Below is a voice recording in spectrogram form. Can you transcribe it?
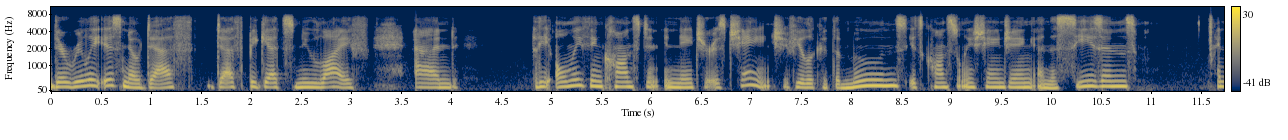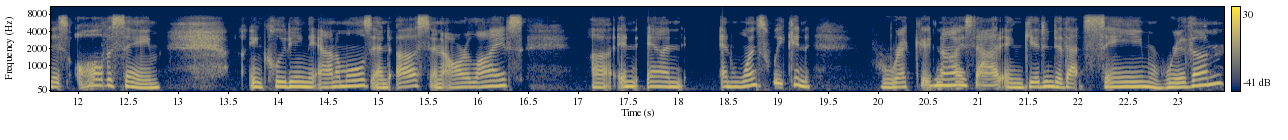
there really is no death. Death begets new life and the only thing constant in nature is change. If you look at the moons, it's constantly changing, and the seasons, and it's all the same, including the animals and us and our lives. Uh, and and and once we can recognize that and get into that same rhythm,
